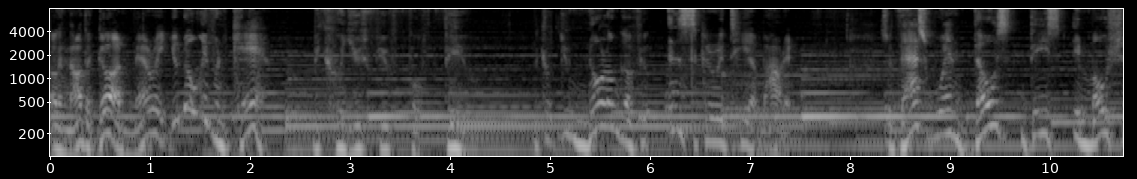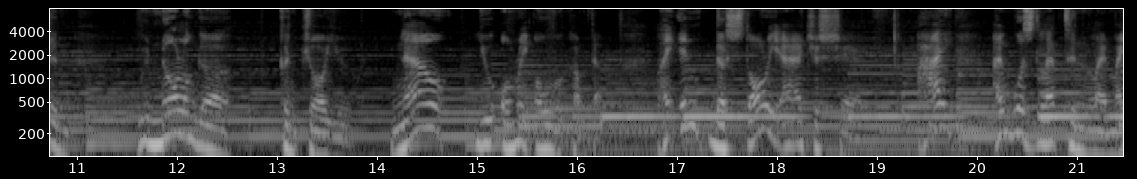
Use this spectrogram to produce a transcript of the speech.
another girl married, you don't even care because you feel fulfilled, because you no longer feel insecurity about it. So that's when those these emotions will no longer control you. Now you only overcome them. Like in the story I just shared, I I was letting like my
